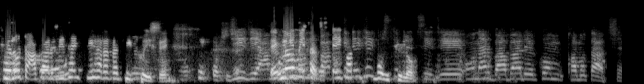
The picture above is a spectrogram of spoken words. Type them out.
ছিল টাকার বিধায় চেহারাটা ঠিক হয়েছে। জি জি আমি দেখে বলছিল। বুঝতে পেরেছি যে ওনার বাবার এরকম ক্ষমতা আছে।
